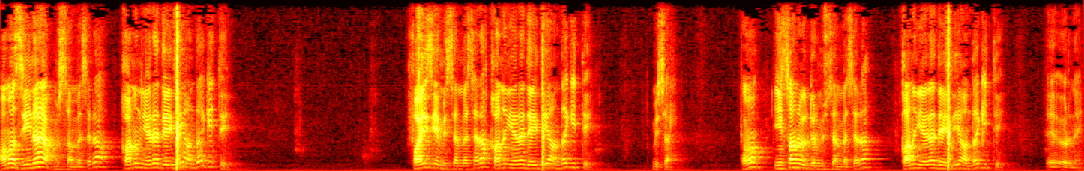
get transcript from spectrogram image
Ama zina yapmışsan mesela kanın yere değdiği anda gitti. Faiz yemişsen mesela kanın yere değdiği anda gitti. Misal. Tamam? İnsan öldürmüşsen mesela kanın yere değdiği anda gitti. Ee, örneğin.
